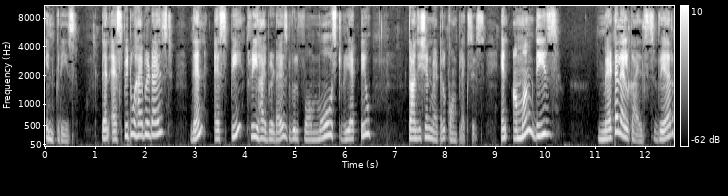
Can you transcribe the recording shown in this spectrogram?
increase. Then sp2 hybridized then sp3 hybridized will form most reactive transition metal complexes. And among these metal alkyls where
